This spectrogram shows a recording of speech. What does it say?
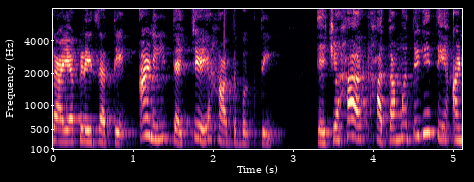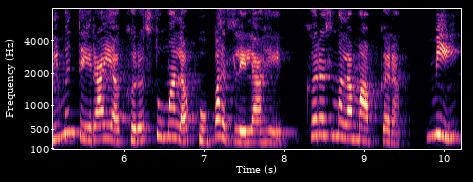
रायाकडे जाते आणि त्याचे हात बघते. त्याचे हात हातामध्ये घेते आणि म्हणते राया खरंच तुम्हाला खूप भाजलेलं आहे. खरंच मला माफ करा. मी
